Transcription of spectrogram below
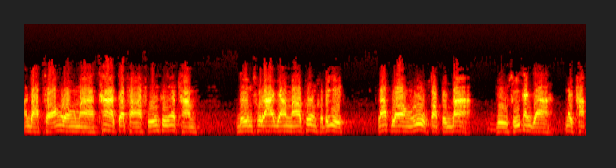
อันดับสองลงมา ถ้าจะผ่าฝืนคืนธรรมดื่มสุรายามาเพิ่มเข้าไปอีก รับรองลูกต้องเป็นบ้า อยู่ศรีธัญญาไม่พัก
